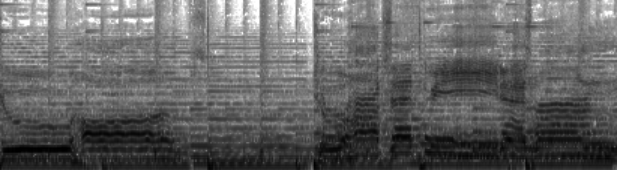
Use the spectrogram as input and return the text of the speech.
Two hearts, two hearts that beat as one.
